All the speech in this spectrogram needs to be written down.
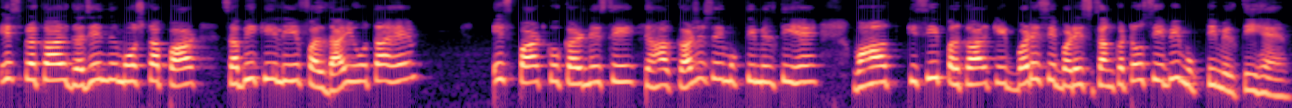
इस प्रकार गजेंद्र मोक्ष का पाठ सभी के लिए फलदायी होता है। इस पाठ को करने से, जहाँ कर्ज से मुक्ति मिलती है, वहाँ किसी प्रकार के बड़े से बड़े संकटों से भी मुक्ति मिलती है।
